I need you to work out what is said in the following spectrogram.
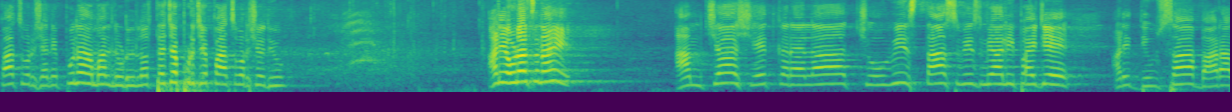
पाच वर्षाने पुन्हा आम्हाला निवडून दिलं त्याच्या पुढचे पाच वर्ष देऊ. आणि एवढंच नाही आमच्या शेतकऱ्याला चोवीस तास वीज मिळाली पाहिजे आणि दिवसा बारा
